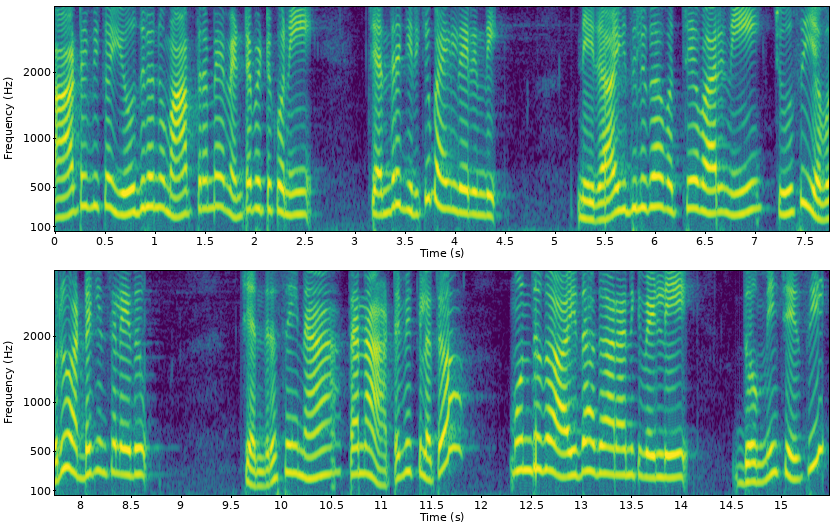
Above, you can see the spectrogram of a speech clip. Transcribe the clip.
ఆటవిక యోధులను మాత్రమే వెంటబెట్టుకొని చంద్రగిరికి బయలుదేరింది. నిరాయుధులుగా వచ్చే వారిని చూసి ఎవరూ అడ్డగించలేదు. చంద్రసేన తన ఆటవికులతో ముందుగా ఆయుధాగారానికి వెళ్ళి దొమ్మి చేసి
